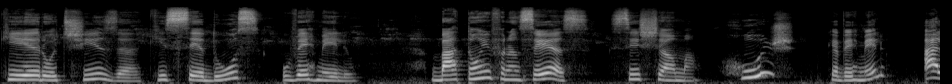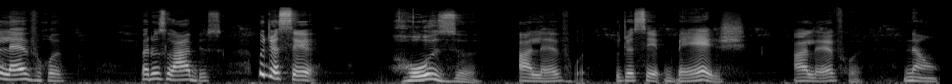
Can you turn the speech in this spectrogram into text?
que erotiza, que seduz o vermelho. Batom em francês se chama rouge, que é vermelho, à lèvre, para os lábios. Podia ser rose à lèvre, podia ser bege à lèvre. Não,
